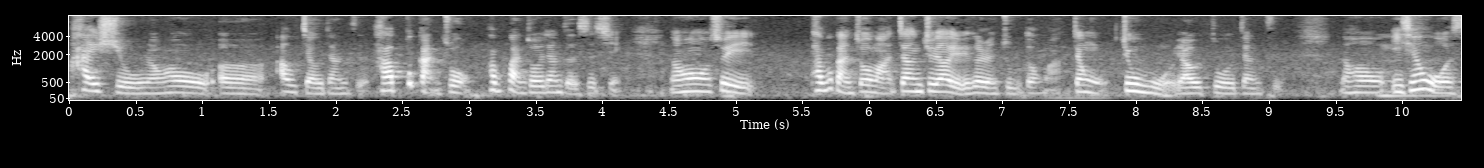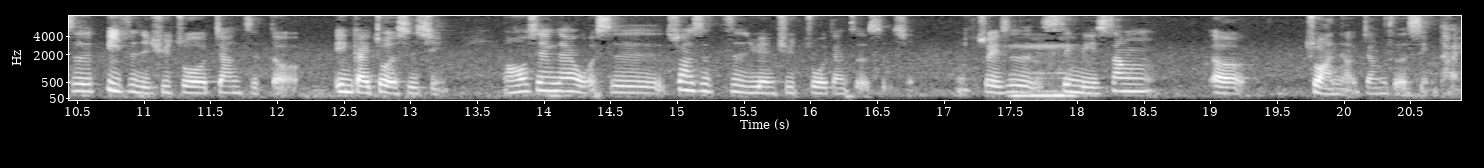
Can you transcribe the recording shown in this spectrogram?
害羞，然后呃傲娇这样子，他不敢做，他不敢做这样子的事情，然后所以他不敢做嘛，这样就要有一个人主动嘛，这样我就我要做这样子。然后以前我是逼自己去做这样子的应该做的事情，然后现在我是算是自愿去做这样子的事情，嗯所以是心理上呃转了这样子的心态。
